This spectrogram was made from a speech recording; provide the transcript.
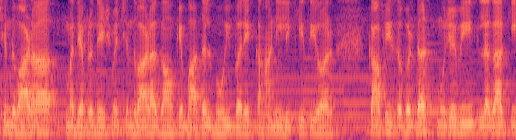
छिंदवाड़ा मध्य प्रदेश में छिंदवाड़ा गाँव के बादल भोई पर एक कहानी लिखी थी और काफ़ी ज़बरदस्त मुझे भी लगा कि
